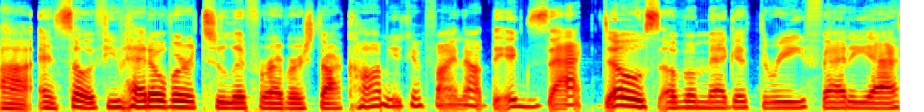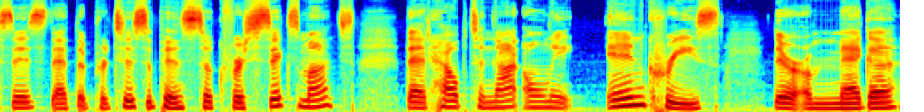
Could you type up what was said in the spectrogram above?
Uh, and so if you head over to liveforeverish.com, you can find out the exact dose of omega 3 fatty acids that the participants took for six months that helped to not only increase their omega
